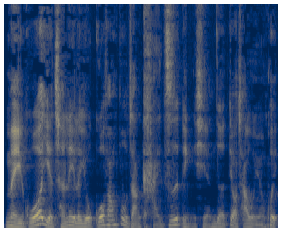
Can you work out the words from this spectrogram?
美国也成立了由国防部长凯兹领衔的调查委员会，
